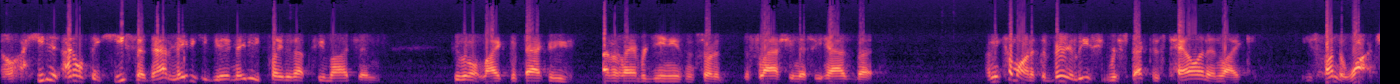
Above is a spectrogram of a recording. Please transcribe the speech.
No, he did. I don't think he said that. Maybe he did. Maybe he played it up too much, and people don't like the fact that he's driving Lamborghinis and sort of the flashiness he has. But I mean, come on. At the very least, respect his talent and like he's fun to watch.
